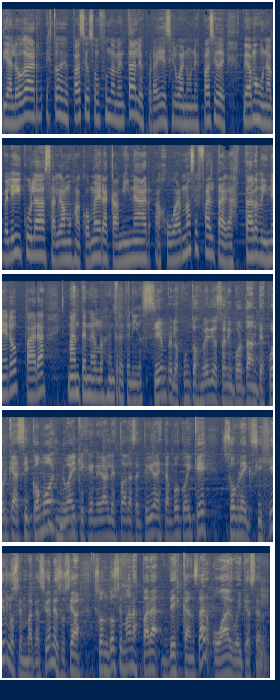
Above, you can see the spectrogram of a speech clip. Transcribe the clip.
dialogar. Estos espacios son fundamentales, por ahí decir, bueno, un espacio de veamos una película, salgamos a comer, a caminar, a jugar. No hace falta gastar dinero para mantenerlos entretenidos. Siempre los puntos medios son importantes, porque así como uh -huh. no hay que generarles todas las actividades, tampoco hay que sobreexigirlos en vacaciones. O sea, ¿son dos semanas para descansar o algo hay que hacer?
